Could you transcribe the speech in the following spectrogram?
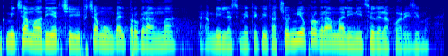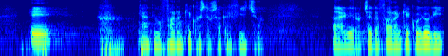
cominciamo a dirci, facciamo un bel programma, la Camilla si mette qui, faccio il mio programma all'inizio della Quaresima e ah, devo fare anche questo sacrificio. Ah, è vero, c'è da fare anche quello lì.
